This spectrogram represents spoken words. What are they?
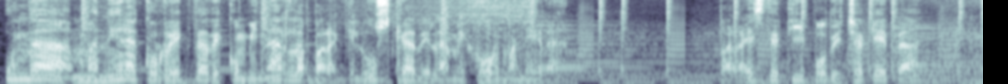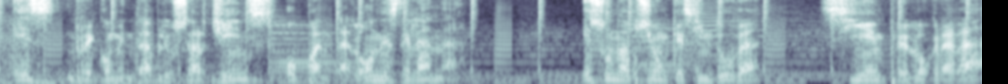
una manera correcta de combinarla para que luzca de la mejor manera. Para este tipo de chaqueta, es recomendable usar jeans o pantalones de lana. Es una opción que sin duda siempre logrará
